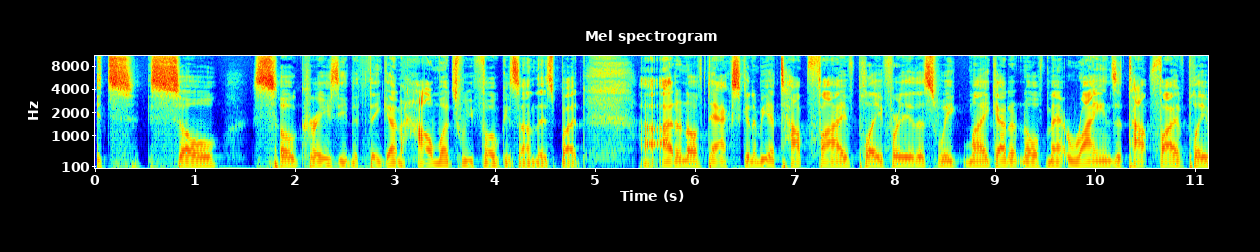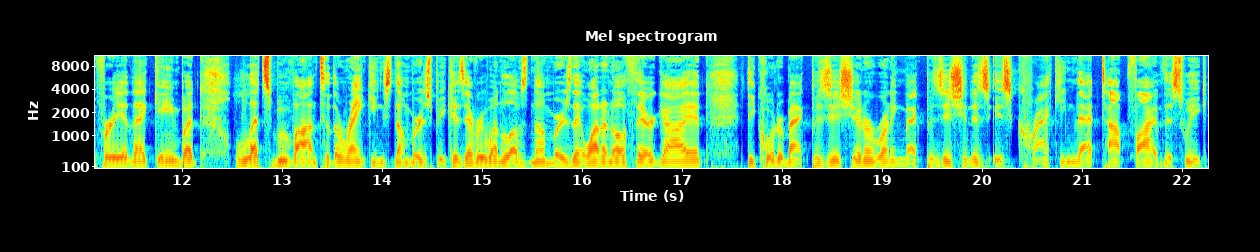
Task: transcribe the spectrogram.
It's so so crazy to think on how much we focus on this. But uh, I don't know if Dak's going to be a top five play for you this week, Mike. I don't know if Matt Ryan's a top five play for you in that game. But let's move on to the rankings numbers because everyone loves numbers. They want to know if their guy at the quarterback position or running back position is is cracking that top five this week.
